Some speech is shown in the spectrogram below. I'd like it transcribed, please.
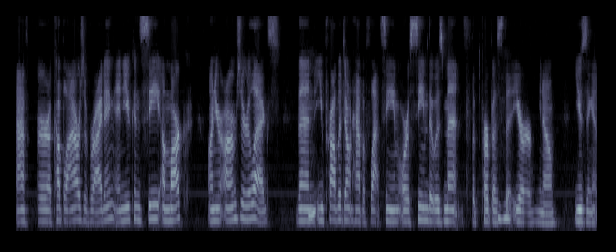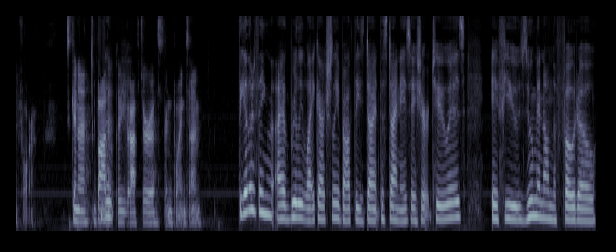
after a couple hours of riding and you can see a mark on your arms or your legs, then mm-hmm. you probably don't have a flat seam or a seam that was meant for the purpose mm-hmm. that you're, you know, using it for. It's gonna bother you after a certain point in time. The other thing that I really like actually about these Di- this Dainese shirt too is if you zoom in on the photo,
